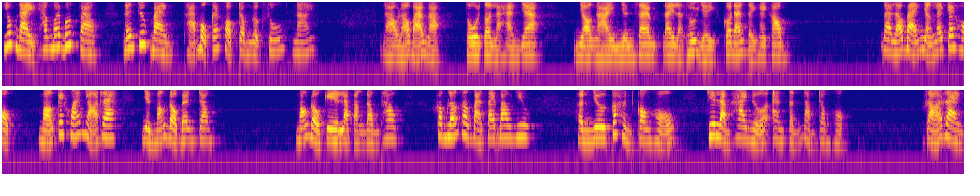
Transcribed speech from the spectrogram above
Lúc này, hắn mới bước vào, đến trước bàn, thả một cái hộp trong ngực xuống, nói. Đào lão bản à tôi tên là hàng gia, nhờ ngài nhìn xem đây là thứ gì, có đáng tiền hay không? Đào lão bản nhận lấy cái hộp, mở cái khóa nhỏ ra, nhìn món đồ bên trong. Món đồ kia là bằng đồng thau, không lớn hơn bàn tay bao nhiêu, hình như có hình con hổ, chia làm hai nửa an tĩnh nằm trong hộp rõ ràng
